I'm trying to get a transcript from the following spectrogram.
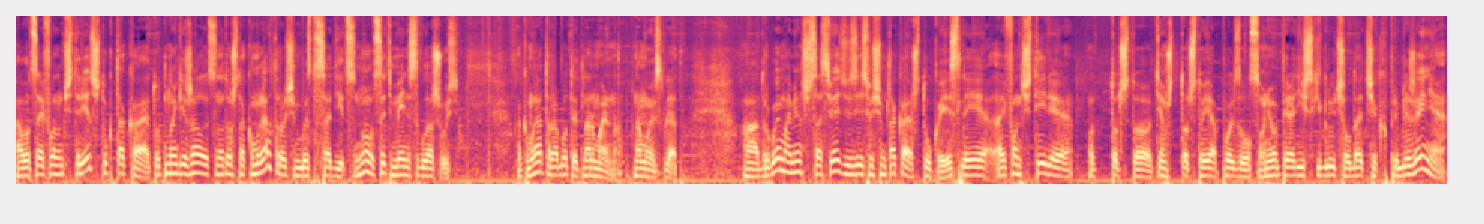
А вот с iPhone 4s штука такая. Тут многие жалуются на то, что аккумулятор очень быстро садится, но вот с этим я не соглашусь. Аккумулятор работает нормально, на мой взгляд. А другой момент, что со связью здесь, в общем, такая штука. Если iPhone 4, вот тот, что, тем, что, тот, что я пользовался, у него периодически глючил датчик приближения,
